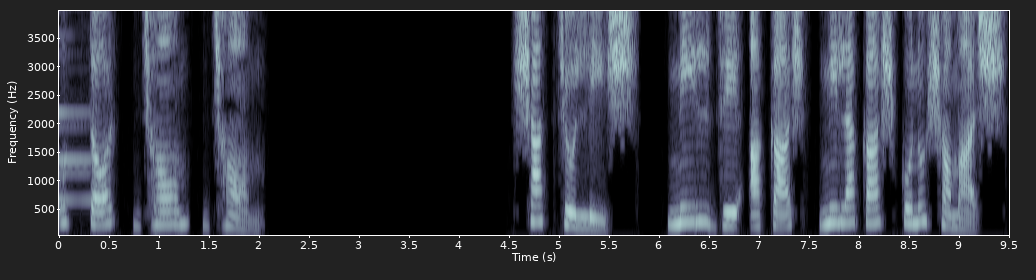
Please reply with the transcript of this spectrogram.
উত্তর, ঝম ঝম। সাতচল্লিশ। নীল যে আকাশ নীলাকাশ কোন সমাস।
